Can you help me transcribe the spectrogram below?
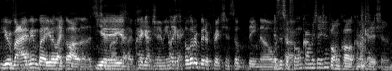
You're vibing, but you're like, oh, that's too Yeah, yeah, yeah. I got You you. what I mean? Like Okay. a little bit of friction so they know. Is this a phone conversation? Phone call conversation.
